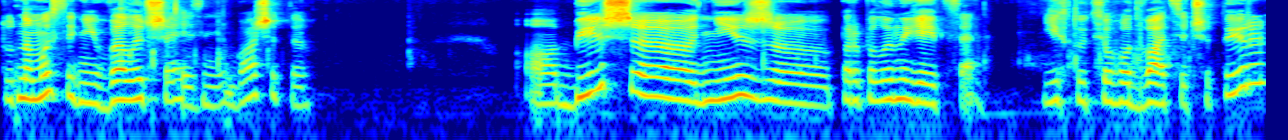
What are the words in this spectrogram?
Тут намисені величезні, бачите? Більше, ніж е, перепелине яйце. Їх тут всього 24.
